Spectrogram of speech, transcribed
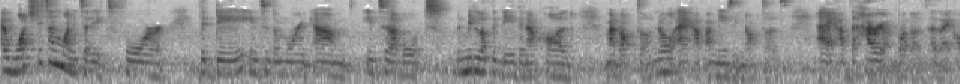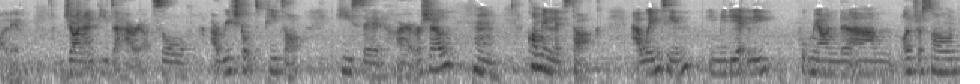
I watched it and monitored it for the day into the morning, um, into about the middle of the day. Then I called my doctor. No, I have amazing doctors. I have the Harriot brothers, as I call them, John and Peter Harriot. So I reached out to Peter. He said, All right, Rochelle, hmm, come in, let's talk. I went in immediately, put me on the um, ultrasound,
